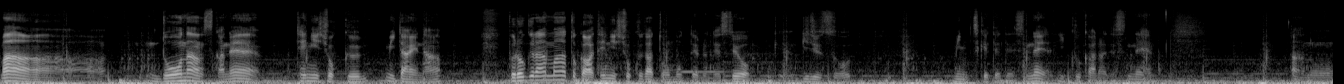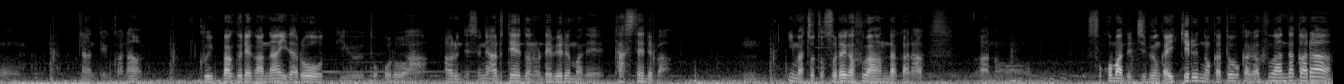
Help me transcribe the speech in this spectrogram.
まあどうなんすかね。手に職みたいな。プログラマーとかは手に職だと思ってるんですよ。技術を身につけてですね行くからですね。あの何て言うかな食いっぱぐれがないだろうっていうところはあるんですよね。ある程度のレベルまで達せれば、うん、今ちょっとそれが不安だからあのそこまで自分がいけるのかどうかが不安だから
